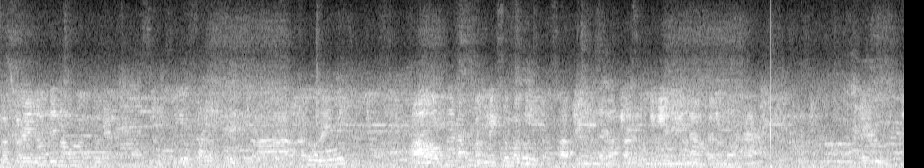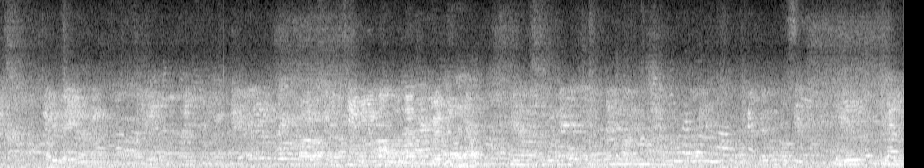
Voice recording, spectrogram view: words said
Mag-try down din ako five two. Awag na lang pag may sumagot, sabi mo na lang tapos bigyan mo yung number mo ha. Para kung sino yung mauna, pwede na. Lang?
